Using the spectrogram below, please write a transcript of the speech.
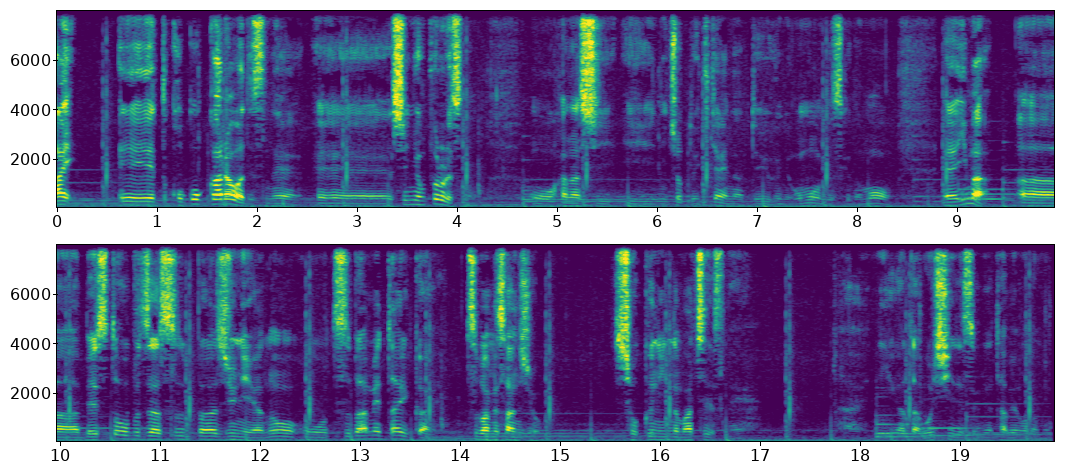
はい。えーと、ここからはですね、えー、新日本プロレスのお話にちょっと行きたいなというふうに思うんですけども、え、今あベスト・オブ・ザ・スーパージュニアの燕大会燕三条職人の街ですね、はい、新潟美味しいですよね食べ物も、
